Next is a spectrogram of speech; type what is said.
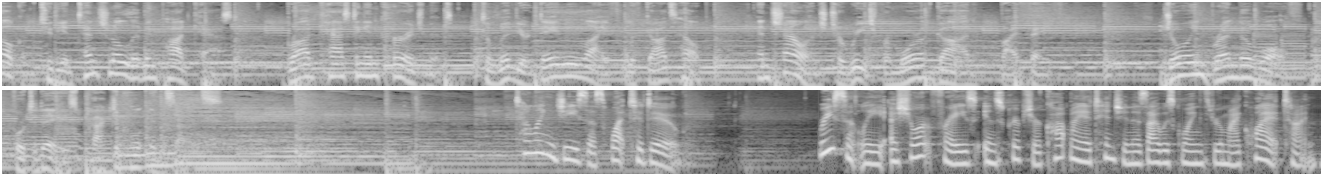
Welcome to the Intentional Living Podcast, broadcasting encouragement to live your daily life with God's help and challenge to reach for more of God by faith. Join Brenda Wolf for today's practical insights. Telling Jesus what to do. Recently, a short phrase in Scripture caught my attention as I was going through my quiet time.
